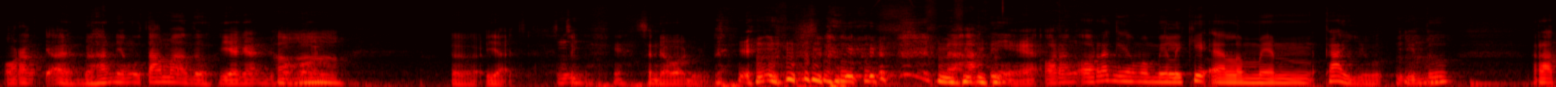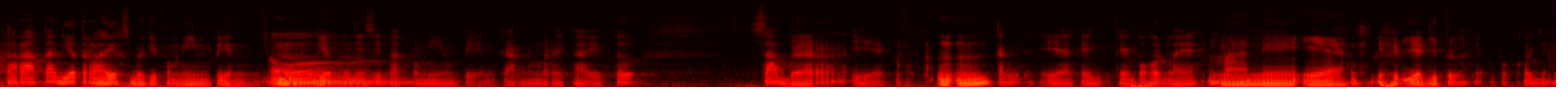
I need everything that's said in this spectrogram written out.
orang eh, bahan yang utama tuh, ya kan di pohon. ah. Eh, ya, cik, sendawa dulu. nah artinya ya, orang-orang yang memiliki elemen kayu itu rata-rata dia terlahir sebagai pemimpin. Dia punya sifat pemimpin karena mereka itu sabar, iya Mm-mm. kan, iya kayak kayak pohon lah ya. Mane, iya. Iya gitulah ya pokoknya.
